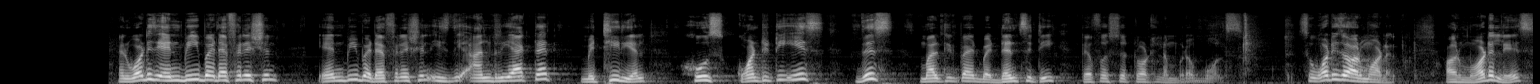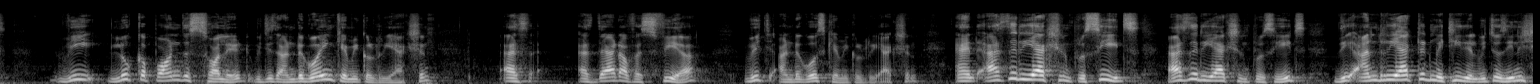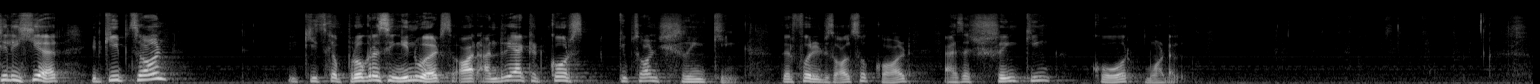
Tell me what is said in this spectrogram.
And what is N b by definition? N b by definition is the unreacted material whose quantity is this multiplied by density refers to the total number of moles. So, what is our model? Our model is we look upon the solid which is undergoing chemical reaction as, as that of a sphere which undergoes chemical reaction and as the reaction proceeds as the reaction proceeds the unreacted material which was initially here it keeps on it keeps progressing inwards or unreacted core keeps on shrinking. Therefore, it is also called as a shrinking core model.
